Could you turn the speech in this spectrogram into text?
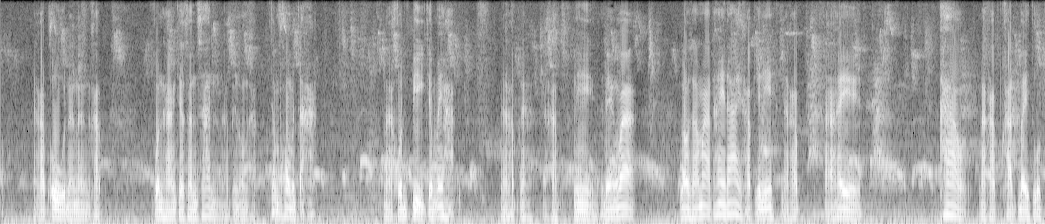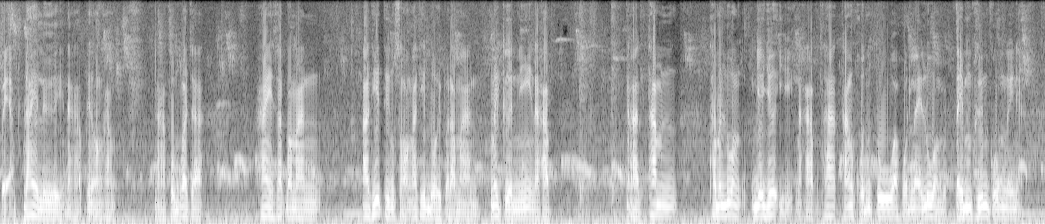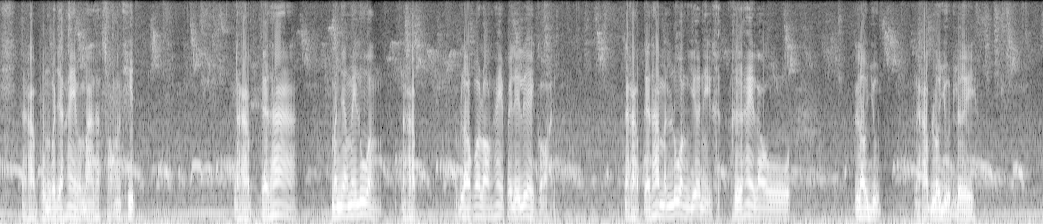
นะครับอู้นั่นนั่นครับขนหางจะสั้นๆครับพี่น้องครับจำพ่อมันจะหักนะขนปีกจะไม่หักนะครับนะนะครับ นี่แสดงว่า เราสามารถให้ได้ครับทีนี้นะครับให้ข้าวนะครับ ขัดใบถั่วแปบได้เลยนะครับพี่น้องครับนะผมก็จะให้สักประมาณอาทิตย์ถึง 2 อาทิตย์โดยประมาณไม่เกินนี้นะครับถ้ามันถ้ามันร่วงเยอะๆอีกนะครับ ถ้าทั้งขนตัวขนอะไรร่วงแบบเต็มพื้นกรงเลยเนี่ยนะครับ ผมก็จะให้ประมาณสักสองอาทิตย์นะครับ แต่ถ้ามันยังไม่ร่วงนะครับ เราก็ลองให้ไปเรื่อยๆก่อน นะครับ แต่ถ้ามันร่วงเยอะนี่คือให้เราเราหยุดนะครับ เราหยุดเลย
